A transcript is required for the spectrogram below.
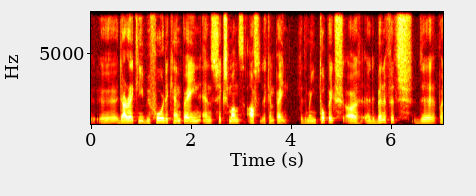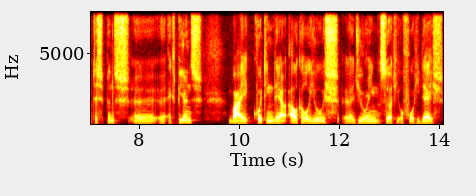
uh, directly before the campaign and six months after the campaign. The main topics are the benefits the participants experience by quitting their alcohol use during 30 or 40 days.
